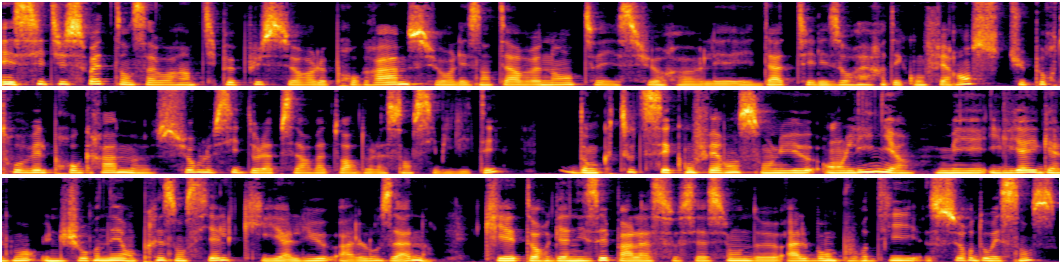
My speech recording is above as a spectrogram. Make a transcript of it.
Et si tu souhaites en savoir un petit peu plus sur le programme, sur les intervenantes et sur euh, les dates et les horaires des conférences, tu peux retrouver le programme sur le site de l'Observatoire de la sensibilité. Donc toutes ces conférences ont lieu en ligne, mais il y a également une journée en présentiel qui a lieu à Lausanne, qui est organisée par l'association de Alban Bourdi Surdouessence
